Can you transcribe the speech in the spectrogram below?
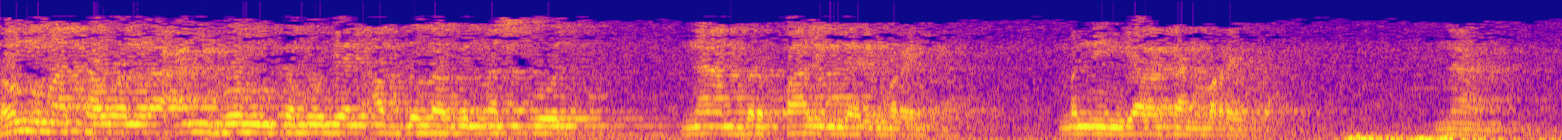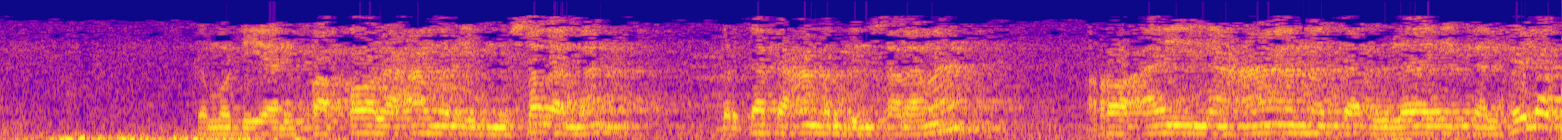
Thumma tawalla anhum kemudian Abdullah bin Mas'ud nah berpaling dari mereka. Meninggalkan mereka. Nah kemudian faqala Amr bin Salamah berkata Amr bin Salamah ra'ayna 'amata ulaikal hilak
